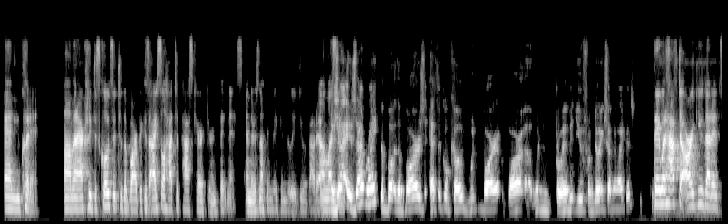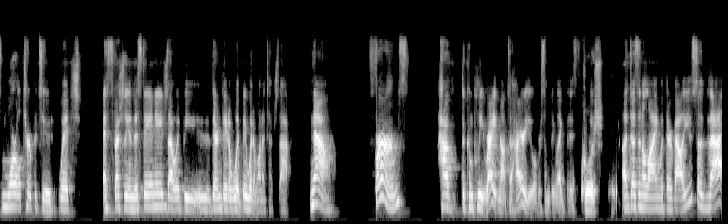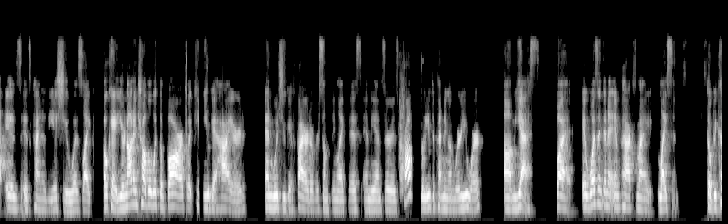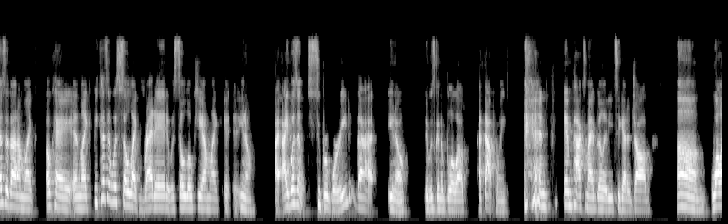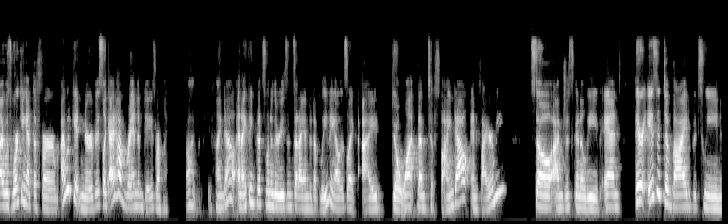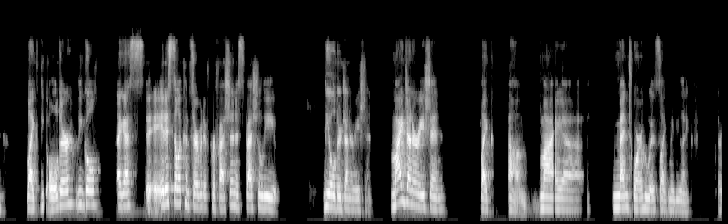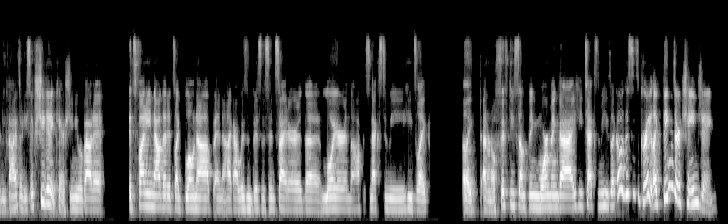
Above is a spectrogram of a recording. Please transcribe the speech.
And you couldn't. Um, and I actually disclosed it to the bar because I still had to pass character and fitness, and there's nothing they can really do about it unless. Is that is that right? The bar, the bar's ethical code wouldn't bar bar uh, wouldn't prohibit you from doing something like this. They would have to argue that it's moral turpitude, which, especially in this day and age, that would be they they don't they wouldn't want to touch that. Now, firms have the complete right not to hire you over something like this. Of course. Uh, doesn't align with their values. So that is is kind of the issue was like, okay, you're not in trouble with the bar, but can you get hired? And would you get fired over something like this? And the answer is probably, depending on where you work. Um, yes, but it wasn't going to impact my license. So because of that, I'm like, okay. And like, because it was so like Reddit, it was so low key. I'm like, it, it, you know, I, I wasn't super worried that, you know, it was going to blow up at that point and impact my ability to get a job. Um, while I was working at the firm, I would get nervous. Like I'd have random days where I'm like, God, what if they find out? And I think that's one of the reasons that I ended up leaving. I was like, I don't want them to find out and fire me. So I'm just going to leave. And there is a divide between like the older legal, I guess it is still a conservative profession, especially the older generation. My generation, like um, my uh, mentor, who was like maybe like 35, 36, she didn't care. She knew about it. It's funny now that it's like blown up and like I was in Business Insider, the lawyer in the office next to me, he's like, like, I don't know, 50 something Mormon guy. He texted me, he's like, oh, this is great. Like things are changing.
